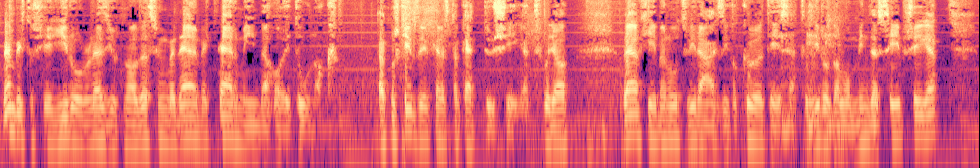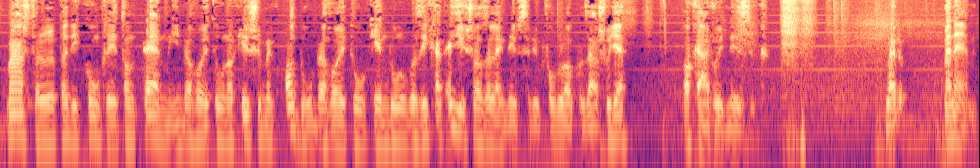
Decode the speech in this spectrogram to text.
nem biztos, hogy egy íróról ez jutna az eszünkbe, de elmegy terménybehajtónak. Tehát most képzeljük el ezt a kettőséget, hogy a lelkében ott virágzik a költészet, az irodalom minden szépsége, másfelől pedig konkrétan terménybehajtónak, és ő meg adóbehajtóként dolgozik. Hát egyik az a legnépszerűbb foglalkozás, ugye? Akárhogy nézzük. Mert, mert nem.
